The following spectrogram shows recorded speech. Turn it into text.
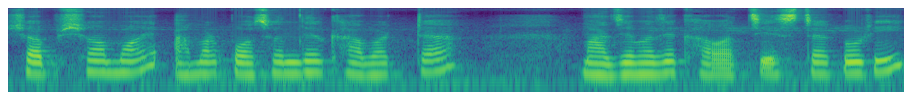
সব সময় আমার পছন্দের খাবারটা মাঝে মাঝে খাওয়ার চেষ্টা করি।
